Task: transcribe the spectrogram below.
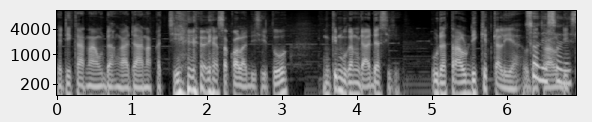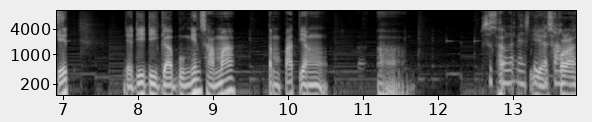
jadi karena udah nggak ada anak kecil yang sekolah di situ mungkin bukan nggak ada sih udah terlalu dikit kali ya udah sulis, terlalu sulis. dikit jadi digabungin sama tempat yang uh, sekolah SD ya, tetangga. sekolah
